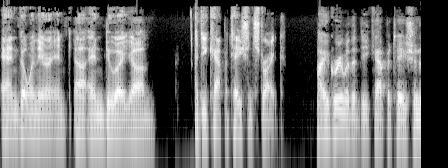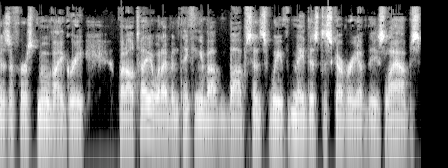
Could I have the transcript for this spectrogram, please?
and go in there and, uh, and do a, um, a decapitation strike. I agree with the decapitation as a first move. I agree. But I'll tell you what I've been thinking about, Bob, since we've made this discovery of these labs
